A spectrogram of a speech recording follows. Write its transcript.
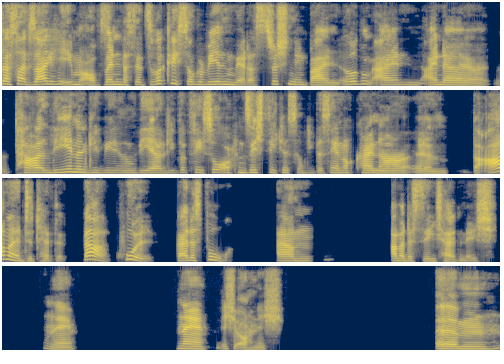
deshalb sage ich eben auch, wenn das jetzt wirklich so gewesen wäre, dass zwischen den beiden irgendein eine Parallele gewesen wäre, die wirklich so offensichtlich ist und die bisher noch keiner ähm, bearbeitet hätte. Ja, cool, geiles Buch. Ähm, aber das sehe ich halt nicht. nee, nee, ich auch nicht. Ähm,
